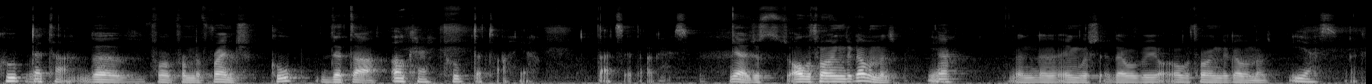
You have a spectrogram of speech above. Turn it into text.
coup d'état The for from the French coup d'état. okay coup d'état yeah that's it okay Yeah, just overthrowing the government. yeah, And in English, that will be overthrowing the government. yes okay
